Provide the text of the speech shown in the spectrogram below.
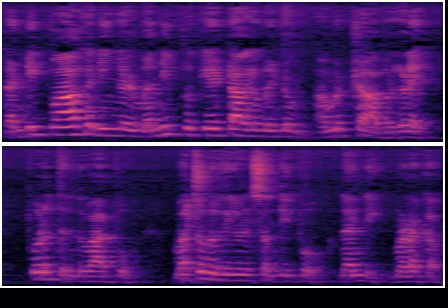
கண்டிப்பாக நீங்கள் மன்னிப்பு கேட்டாக வேண்டும் அமித்ஷா அவர்களை. பொறுத்திருந்து பார்ப்போம். மற்றவர்கள் சந்திப்போம். நன்றி. வணக்கம்.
